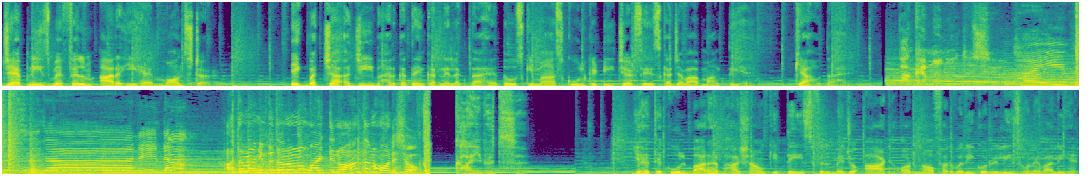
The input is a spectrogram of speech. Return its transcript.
जैपनीज में फ़िल्म आ रही है मॉन्स्टर एक बच्चा अजीब हरकतें करने लगता है तो उसकी माँ स्कूल के टीचर से इसका जवाब मांगती है। क्या होता है? यह थे कुल 12 भाषाओं की 23 फ़िल्में जो 8 और 9 फरवरी को रिलीज़ होने वाली हैं।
